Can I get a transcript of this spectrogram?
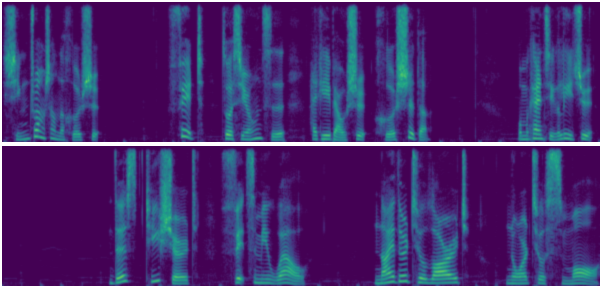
形状上的合适。fit 做形容词还可以表示合适的。我们看几个例句：This T-shirt fits me well, neither too large nor too small.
